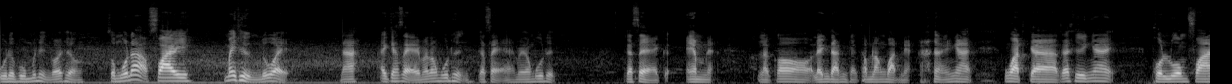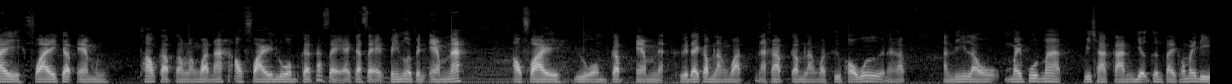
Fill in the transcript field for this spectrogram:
อุณหภูมิไม่ถึงก็ถึง สมมุติว่าไฟไม่ถึงด้วยนะ ไอกระแสไม่ต้องพูดถึง กระแสไม่ต้องพูดถึง กระแสแอมเนี่ยแล้วก็แรงดันกับกำลังวัตต์เนี่ยง่ายๆวัตต์กับก็คือง่ายผลรวมไฟไฟกับแอมเท่ากับกำลังวัตต์นะเอาไฟรวมกับกระแสกระแสเป็นหน่วยเป็นแอมนะเอาไฟรวมกับแอมเนี่ยคือได้กำลังวัตต์นะครับกำลังวัตต์คือ power นะครับอันนี้เราไม่พูดมากวิชาการเยอะเกินไปก็ไม่ดี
